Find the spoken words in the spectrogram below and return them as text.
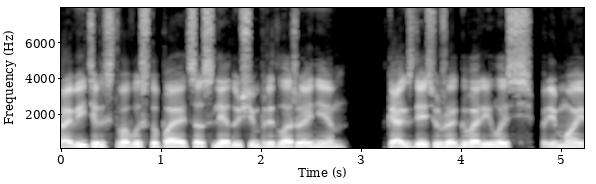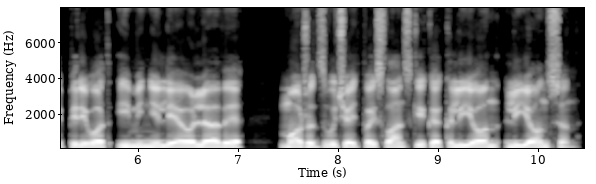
правительство выступает со следующим предложением. Как здесь уже говорилось, прямой перевод имени Лео Леве может звучать по-исландски как Льон Льонсон.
